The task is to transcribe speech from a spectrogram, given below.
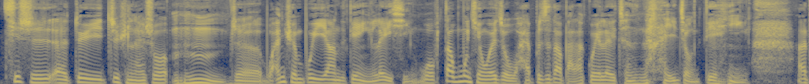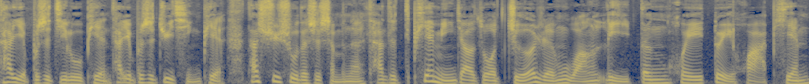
其实呃对于志平来说，嗯，这完全不一样的电影类型。我到目前为止我还不知道把它归类成哪一种电影啊，它也不是纪录片。它也不是剧情片，它叙述的是什么呢？它的片名叫做《哲人王李登辉对话篇》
